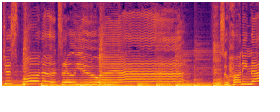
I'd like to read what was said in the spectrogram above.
just wanna tell you I am So honey, now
